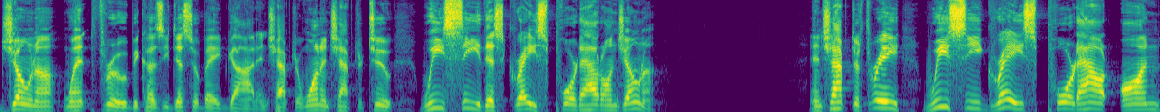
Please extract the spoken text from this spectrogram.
Jonah went through because he disobeyed God. In chapter 1 and chapter 2, we see this grace poured out on Jonah. In chapter 3, we see grace poured out on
